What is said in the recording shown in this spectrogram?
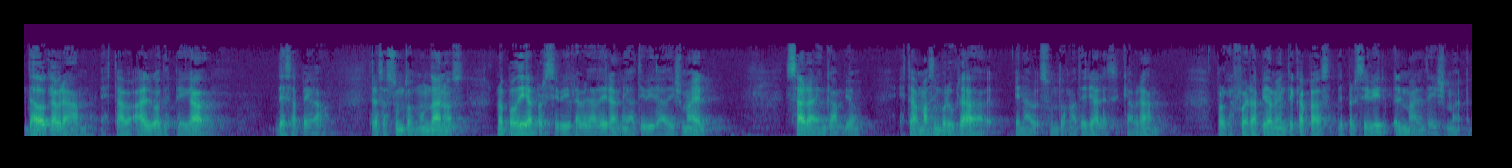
Dado que Abraham estaba algo despegado, desapegado de los asuntos mundanos, no podía percibir la verdadera negatividad de Ismael. Sara, en cambio, estaba más involucrada en asuntos materiales que Abraham porque fue rápidamente capaz de percibir el mal de Ismael.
